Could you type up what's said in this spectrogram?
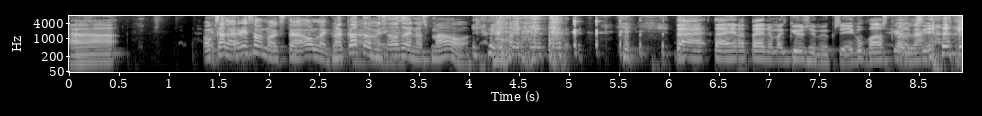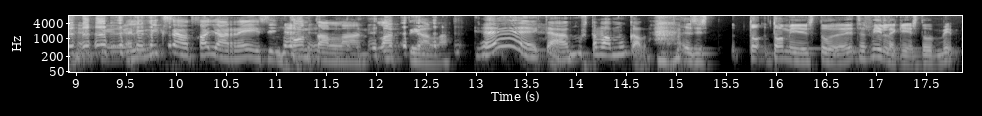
Ää, Onko kato- tämä, resonoiko tämä ollenkaan? No kato, missä asennossa mä oon. Tää, tää herättää enemmän kysymyksiä kuin vastauksia. Eli miksi sä oot haja reisin kontallaan lattialla? Ei, tää on musta vaan mukava. Ja siis to, Tomi istuu, itse asiassa Villekin istuu. Mi-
